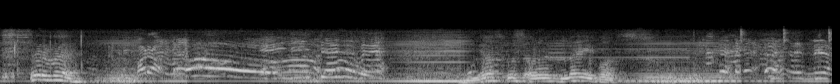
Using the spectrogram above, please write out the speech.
Przerwę. Wnioskus Oleg Lejbos. Chodźcie!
